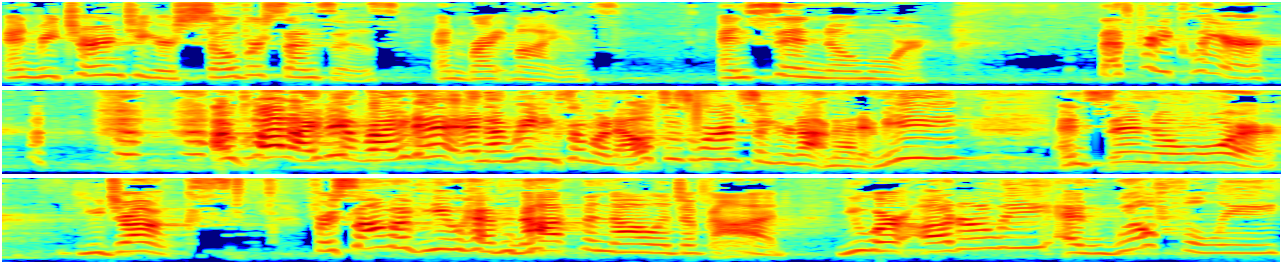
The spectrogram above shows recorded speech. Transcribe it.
and return to your sober senses and right minds and sin no more. That's pretty clear. I'm glad I didn't write it and I'm reading someone else's words so you're not mad at me. And sin no more, you drunks. For some of you have not the knowledge of God. You are utterly and willfully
